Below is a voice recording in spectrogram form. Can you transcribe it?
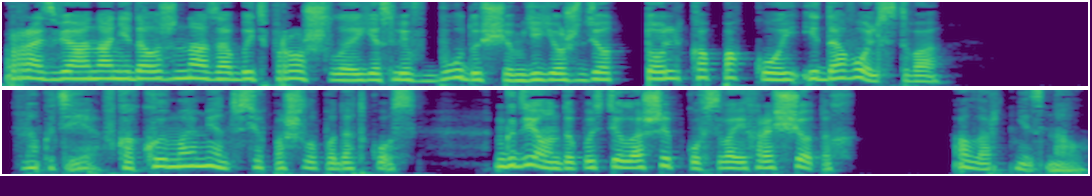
Разве она не должна забыть прошлое, если в будущем ее ждет только покой и довольство? Но где, в какой момент все пошло под откос? Где он допустил ошибку в своих расчетах? Аллард не знал.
